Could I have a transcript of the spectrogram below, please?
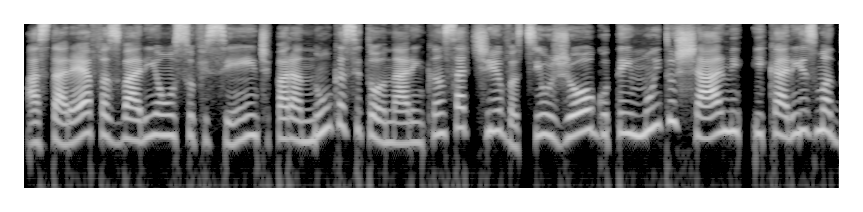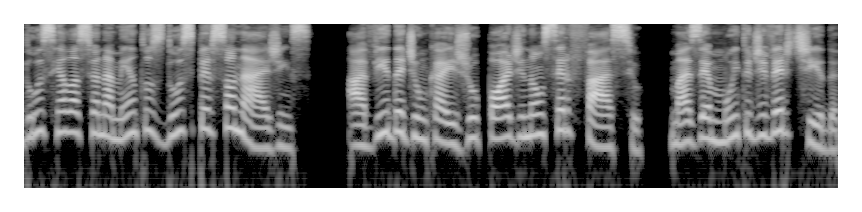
As tarefas variam o suficiente para nunca se tornarem cansativas e o jogo tem muito charme e carisma dos relacionamentos dos personagens. A vida de um kaiju pode não ser fácil, mas é muito divertida.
